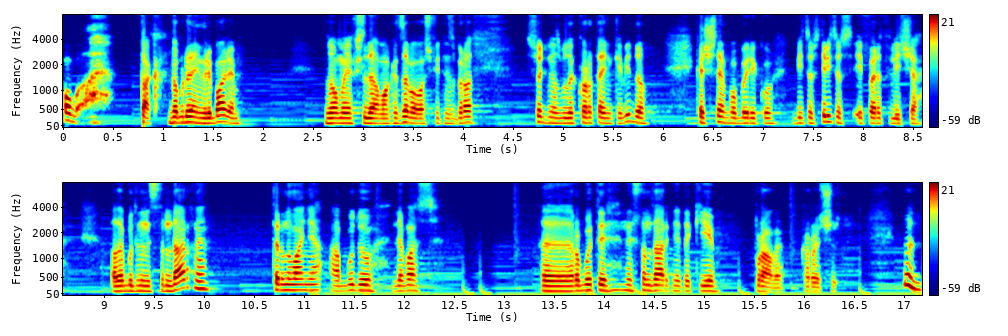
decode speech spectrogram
Оба. Так, добрий день, рибарі. З вами, як завжди, Макадзеба, ваш фітнес-брат. Сьогодні у нас буде коротеньке відео. Качаємо по берегу біцепс, тріцепс і передпліччя. Але буде не стандартне тренування, а буду для вас е, робити нестандартні такі вправи. Коротше, ну,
